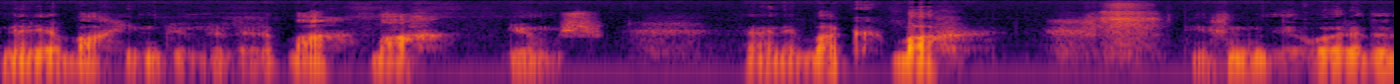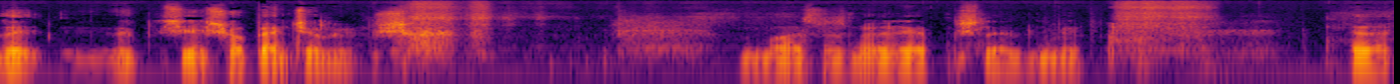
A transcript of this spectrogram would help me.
Nereye bakayım diyor. Böyle bah bah diyormuş. Yani bak bah. o arada da şey Chopin çalıyormuş. Mahsus mu öyle yapmışlar bilmiyorum. Evet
